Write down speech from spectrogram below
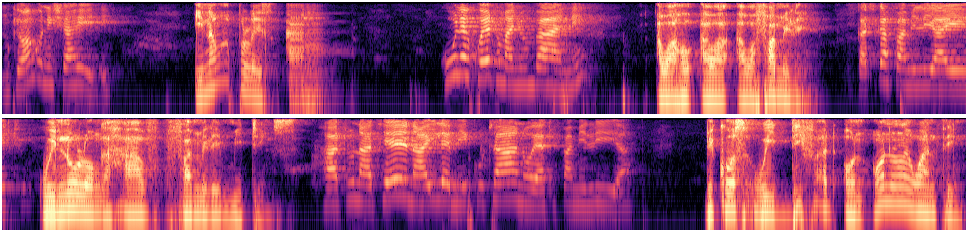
Mke wangu ni shahidi. In our place kule kwetu manyumbani our, our, our family katika familia yetu. We no longer have family meetings. Hatuna tena ile mikutano ya kifamilia. Because we differed on only one thing.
